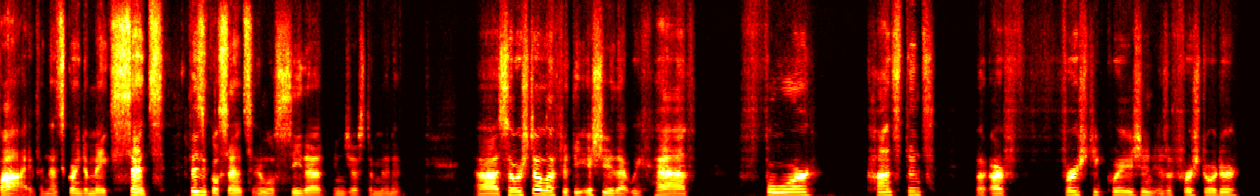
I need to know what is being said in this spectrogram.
5. And that's going to make sense, physical sense, and we'll see that in just a minute. Uh, so we're still left with the issue that we have four constants, but our first equation is a first order,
